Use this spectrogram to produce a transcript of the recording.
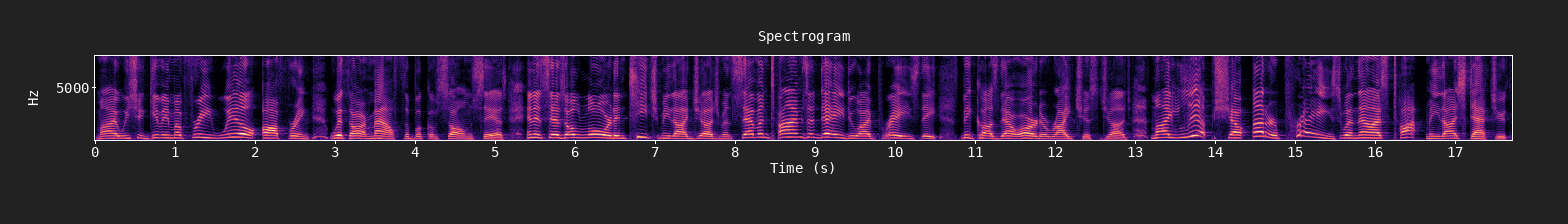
My, we should give him a free will offering with our mouth, the book of Psalms says. And it says, O Lord, and teach me thy judgment. Seven times a day do I praise thee, because thou art a righteous judge. My lips shall utter praise when thou hast taught me thy statutes.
